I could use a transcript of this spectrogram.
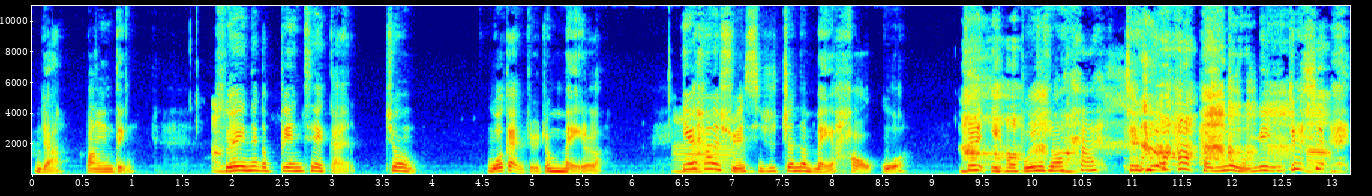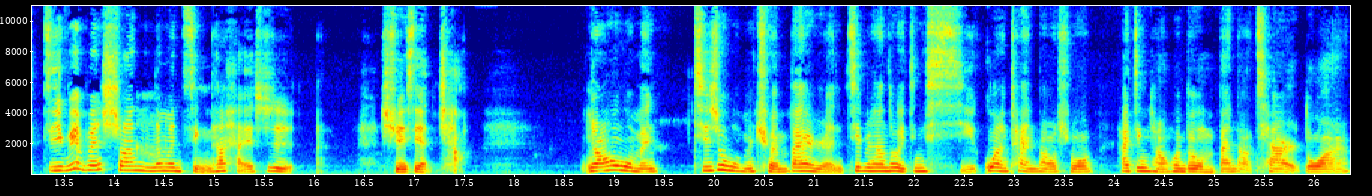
你知道 bonding，嗯，所以那个边界感就我感觉就没了。因为他的学习，是真的没好过，就是也不是说他 真的很努力，就是嗯。即便被拴的那么紧，他还是学习很差。然后我们其实我们全班人基本上都已经习惯看到说他经常会被我们班导掐耳朵啊，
